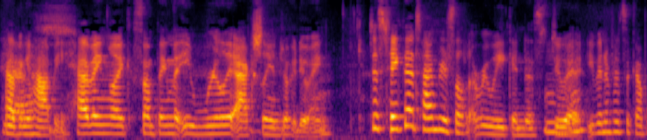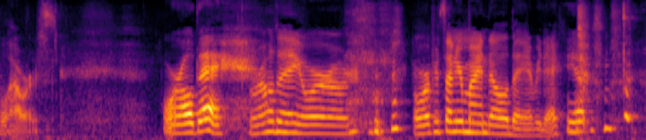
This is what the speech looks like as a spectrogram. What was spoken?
having a hobby, having like something that you really actually enjoy doing. Just take that time for yourself every week and just do it, mm-hmm. even if it's a couple hours, Or all day. or all day, or or if it's on your mind all day, every day. Yep.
